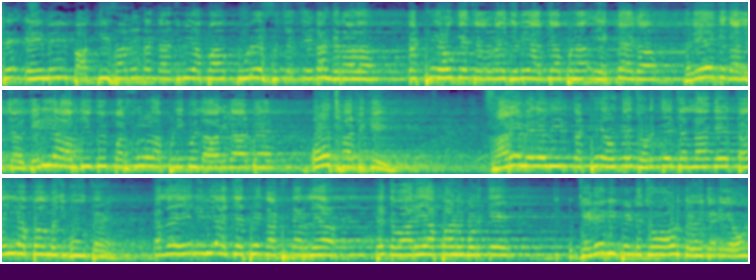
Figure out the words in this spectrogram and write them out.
ਤੇ ਐਵੇਂ ਬਾਕੀ ਸਾਰੇ ਢੰਗਾਂ 'ਚ ਵੀ ਆਪਾਂ ਪੂਰੇ ਸੁਚੱਜੇ ਢੰਗ ਨਾਲ ਇਕੱਠੇ ਹੋ ਕੇ ਚੱਲਣਾ, ਜਿਵੇਂ ਅੱਜ ਆਪਣਾ ਇੱਕ ਹੈਗਾ, ਹਰੇਕ ਗੱਲ 'ਚ, ਜਿਹੜੀ ਆਪਦੀ ਕੋਈ ਪਰਸਨਲ ਆਪਣੀ ਕੋਈ ਲਾਗ ਡਾਟ ਹੈ, ਉਹ ਛੱਡ ਕੇ ਸਾਰੇ ਮੇਰੇ ਵੀਰ ਇਕੱਠੇ ਹੋ ਕੇ ਜੁੜ ਕੇ ਚੱਲਾਂਗੇ, ਤਾਂ ਹੀ ਆਪਾਂ ਮਜ਼ਬੂਤ ਹੈ। ਕੱਲਾ ਇਹ ਨਹੀਂ ਵੀ ਅੱਜ ਇੱਥੇ ਇਕੱਠ ਕਰ ਲਿਆ ਤੇ ਦੁਬਾਰੇ ਆਪਾਂ ਨੂੰ ਮੁੜ ਕੇ ਜਿਹੜੇ ਵੀ ਪਿੰਡ 'ਚੋਂ ਆਉਣ, ਦੋ ਜਣੇ ਆਉਣ।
